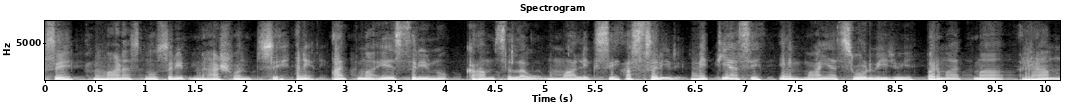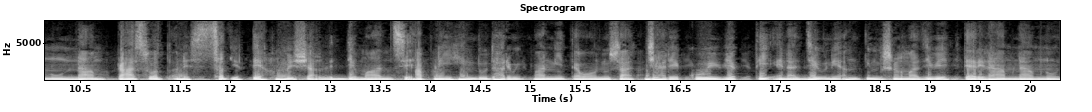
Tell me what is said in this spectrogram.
છે માણસનું શરીર નાશવંત છે અને આત્મા એ શરીરનો કામ ચલાવું માલિક છે. આ શરીર મિથ્યા છે, એની માયા છોડવી જોઈએ. પરમાત્મા રામનું નામ શાશ્વત અને સત્ય તે હંમેશા વિદ્યમાન છે. આપણી હિન્દુ ધાર્મિક માન્યતાઓ અનુસાર, જ્યારે કોઈ વ્યક્તિ એના જીવની અંતિમ ક્ષણમાં જીવે, ત્યારે રામ નામનો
